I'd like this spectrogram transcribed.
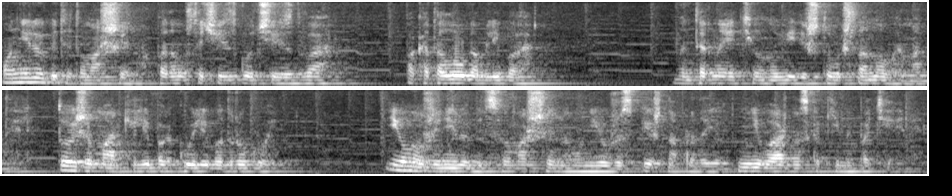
Он не любит эту машину, потому что через год, через два по каталогам, либо в интернете он увидит, что вышла новая модель, той же марки, либо какой-либо другой. И он уже не любит свою машину, он ее уже спешно продает, неважно с какими потерями.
